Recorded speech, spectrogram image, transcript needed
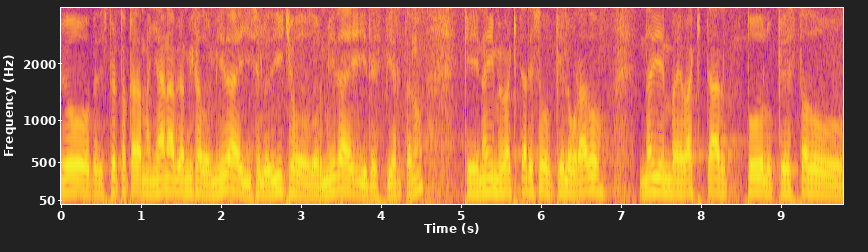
yo me despierto cada mañana, veo a mi hija dormida y se lo he dicho, dormida y despierta, ¿no? Que nadie me va a quitar eso que he logrado, nadie me va a quitar todo lo que he estado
